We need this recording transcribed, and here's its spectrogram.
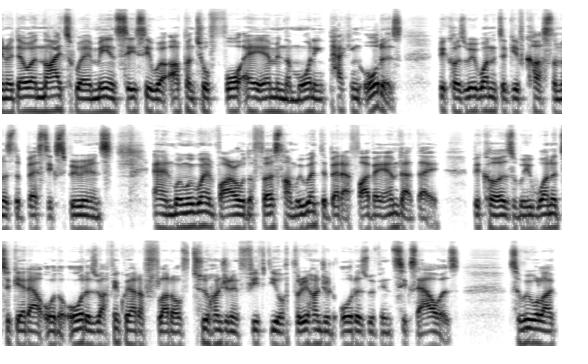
You know, there were nights where me and Cece were up until 4 a.m. in the morning packing orders because we wanted to give customers the best experience. And when we went viral the first time, we went to bed at 5 a.m. that day because we wanted to get out all the orders. I think we had a flood of 250 or 300 orders within six hours. So we were like,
